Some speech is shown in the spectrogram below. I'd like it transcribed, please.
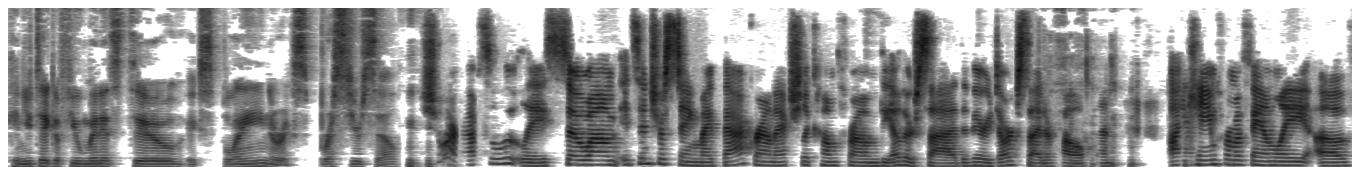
Can you take a few minutes to explain or express yourself? sure, absolutely. So um, it's interesting. My background actually come from the other side, the very dark side of health, and I came from a family of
